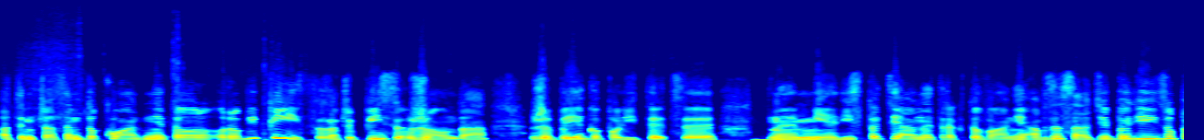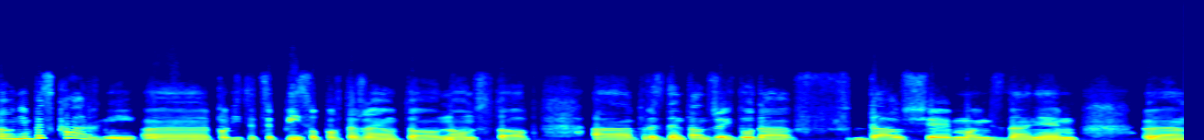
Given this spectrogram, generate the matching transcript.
a tymczasem dokładnie to robi PiS. To znaczy PiS żąda, żeby jego politycy e, mieli specjalne traktowanie, a w zasadzie byli zupełnie bezkarni. E, Politycy PiSu powtarzają to non-stop, a prezydent Andrzej Duda wdał się moim zdaniem, e,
